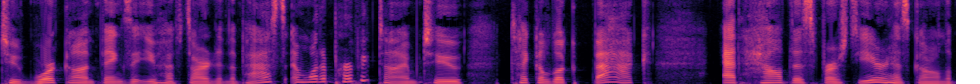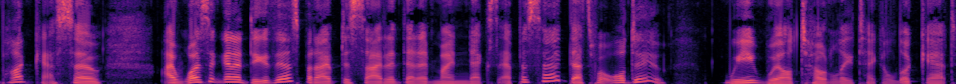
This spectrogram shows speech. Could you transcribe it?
to work on things that you have started in the past. And what a perfect time to take a look back at how this first year has gone on the podcast. So I wasn't going to do this, but I've decided that in my next episode, that's what we'll do. We will totally take a look at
